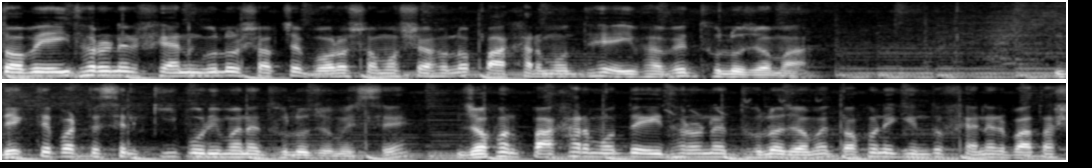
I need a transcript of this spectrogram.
তবে এই ধরনের ফ্যানগুলোর সবচেয়ে বড় সমস্যা হলো পাখার মধ্যে এইভাবে ধুলো জমা। দেখতে পারতেছেন কি পরিমাণে ধুলো জমেছে। যখন পাখার মধ্যে এই ধরনের ধুলো জমে, তখনই কিন্তু ফ্যানের বাতাস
